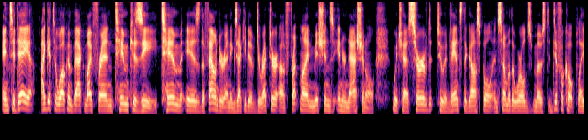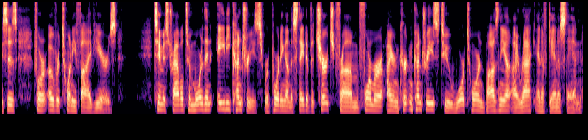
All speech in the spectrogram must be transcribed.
And today, I get to welcome back my friend Tim Keesee. Tim is the founder and executive director of Frontline Missions International, which has served to advance the gospel in some of the world's most difficult places for over 25 years. Tim has traveled to more than 80 countries, reporting on the state of the church from former Iron Curtain countries to war torn Bosnia, Iraq, and Afghanistan.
